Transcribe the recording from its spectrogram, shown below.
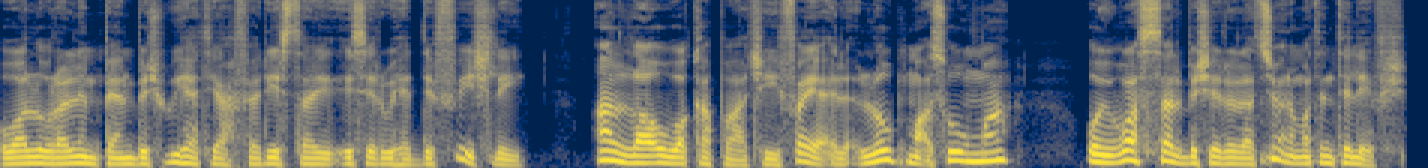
u allura l-impenn biex wieħed jaħfer jista' jsir wieħed diffiċli, Alla huwa kapaċi jfejjaq il-qlub maqsuma u jwassal biex ir-relazzjoni ma tintilifx.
